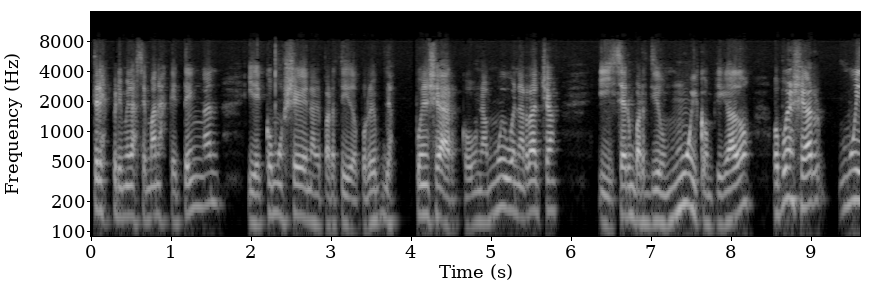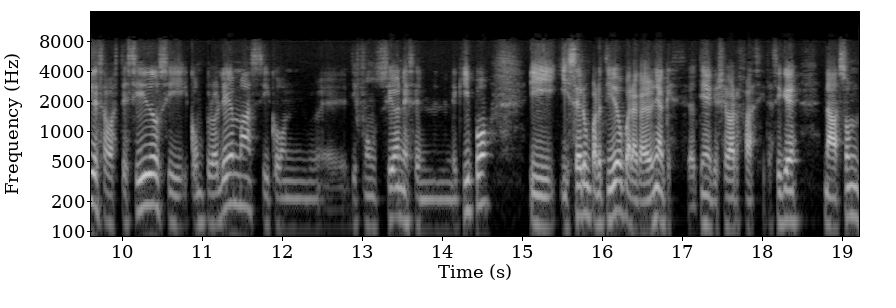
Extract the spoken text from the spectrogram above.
tres primeras semanas que tengan y de cómo lleguen al partido, porque pueden llegar con una muy buena racha y ser un partido muy complicado, o pueden llegar muy desabastecidos y con problemas y con eh, disfunciones en el equipo y, ser un partido para Carolina que se lo tiene que llevar fácil. Así que nada, son,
